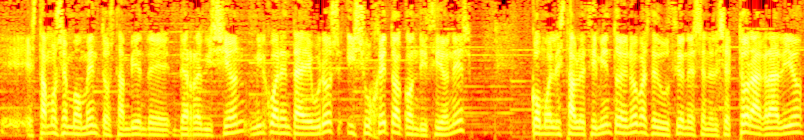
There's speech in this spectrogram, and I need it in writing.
Eh, estamos en momentos también de, de revisión, 1.040 euros y sujeto a condiciones como el establecimiento de nuevas deducciones en el sector agrario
